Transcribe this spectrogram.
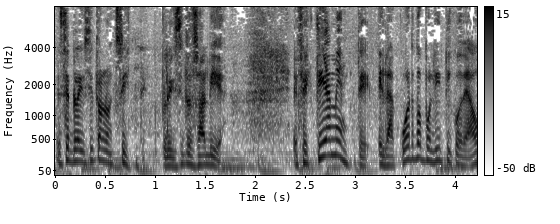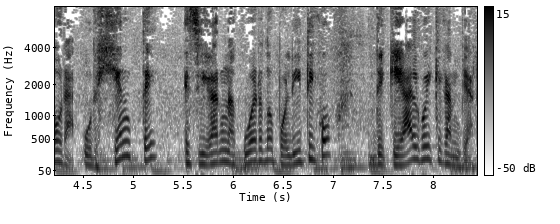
Ese plebiscito no existe, el plebiscito salía. Efectivamente, el acuerdo político de ahora, urgente, es llegar a un acuerdo político de que algo hay que cambiar.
